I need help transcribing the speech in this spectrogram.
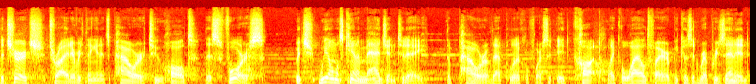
The church tried everything in its power to halt this force, which we almost can't imagine today the power of that political force. It, it caught like a wildfire because it represented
